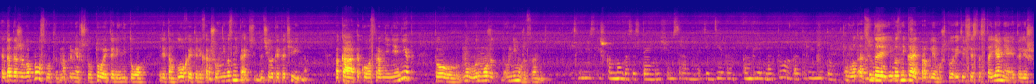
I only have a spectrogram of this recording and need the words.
тогда даже вопрос, вот, например, что то это или не то, или там плохо это или хорошо, он не возникает. Для человека это очевидно. Пока такого сравнения нет, то ну, он, может, он не может сравнить. Если у меня слишком много состояний, чем сравнивать, и где конкретно то, а которое не то. Вот отсюда и возникает проблема, что эти все состояния это лишь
